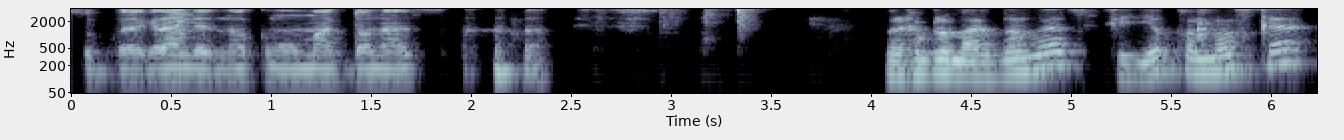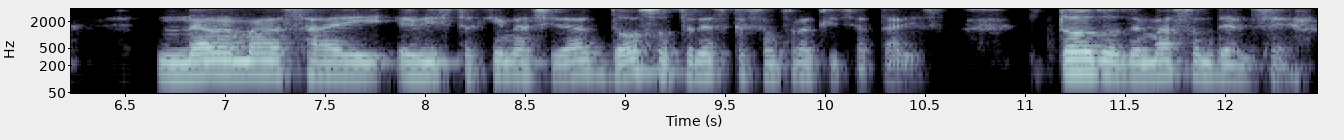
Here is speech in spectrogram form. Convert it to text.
súper grandes, ¿no? Como McDonald's. Por ejemplo, McDonald's, que yo conozca, nada más hay, he visto aquí en la ciudad dos o tres que son franquiciatarios. Todos los demás son de Alsea.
